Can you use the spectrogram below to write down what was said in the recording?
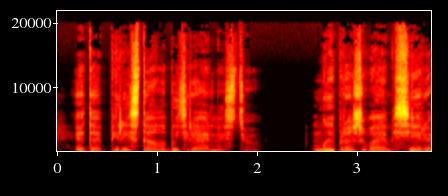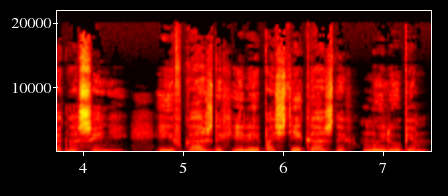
— это перестала быть реальностью. Мы проживаем серию отношений, и в каждых или почти каждых мы любим.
